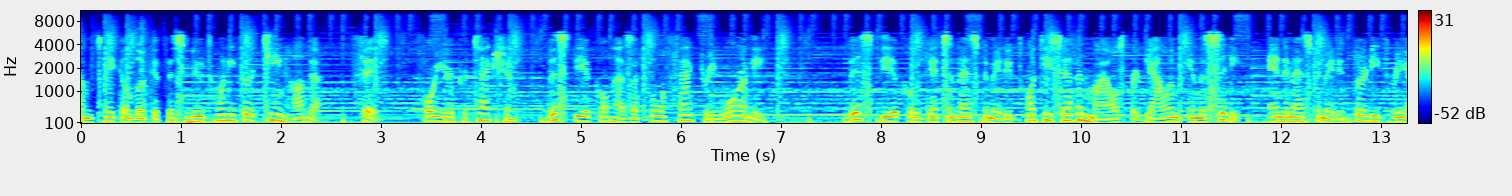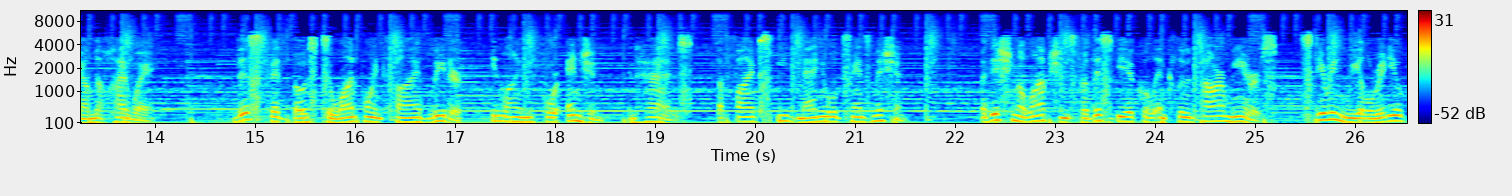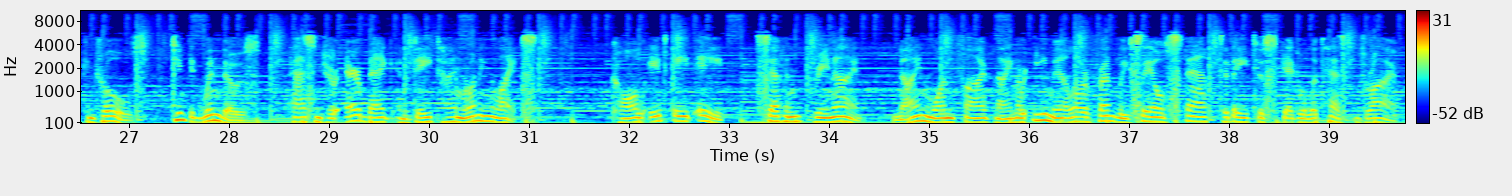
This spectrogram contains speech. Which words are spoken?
Come take a look at this new 2013 Honda Fit. For your protection, this vehicle has a full factory warranty. This vehicle gets an estimated 27 miles per gallon in the city, and an estimated 33 on the highway. This Fit boasts a 1.5-liter, inline-four engine, and has a 5-speed manual transmission. Additional options for this vehicle include power mirrors, steering wheel radio controls, tinted windows, passenger airbag and daytime running lights. Call 888-739-9159 or email our friendly sales staff today to schedule a test drive.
